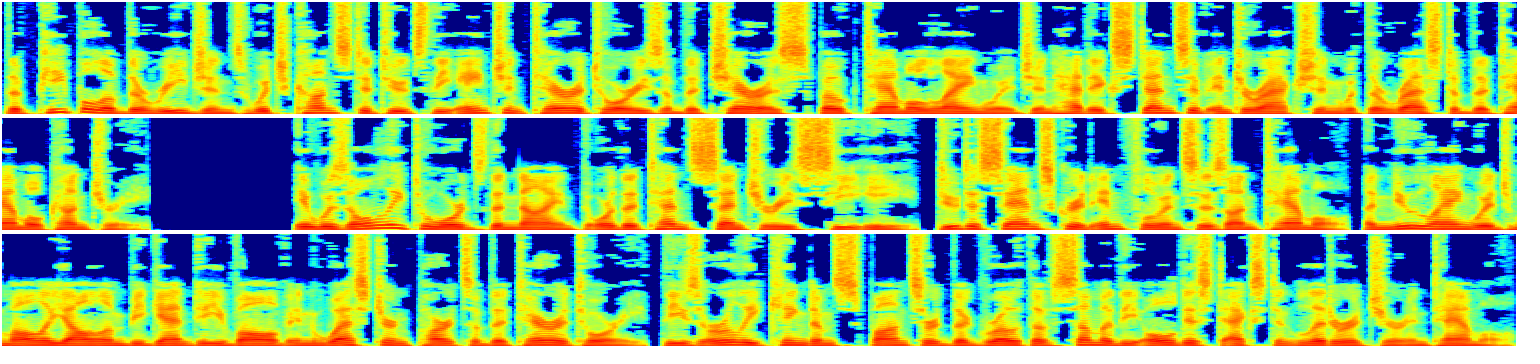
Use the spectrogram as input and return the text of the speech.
The people of the regions which constitutes the ancient territories of the Cheras spoke Tamil language and had extensive interaction with the rest of the Tamil country. It was only towards the 9th or the 10th centuries CE, due to Sanskrit influences on Tamil, a new language Malayalam began to evolve in western parts of the territory. These early kingdoms sponsored the growth of some of the oldest extant literature in Tamil.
